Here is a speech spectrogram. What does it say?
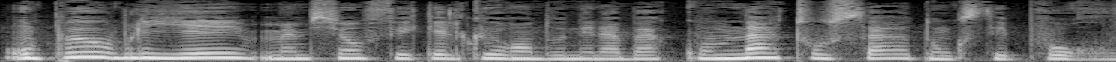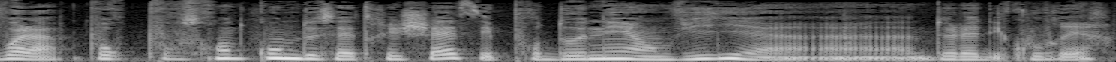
on peut oublier, même si on fait quelques randonnées là-bas, qu'on a tout ça. Donc c'est pour voilà, pour, pour se rendre compte de cette richesse et pour donner envie euh, de la découvrir.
